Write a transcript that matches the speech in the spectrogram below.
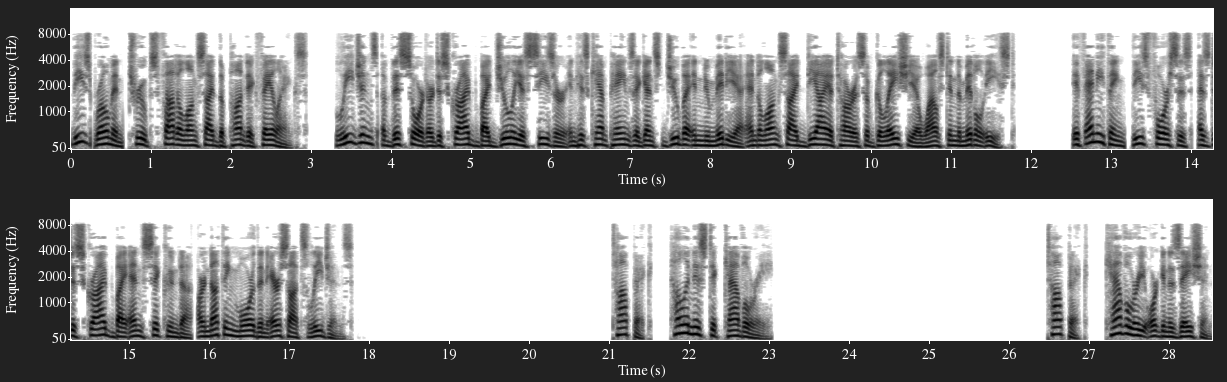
These Roman troops fought alongside the Pontic phalanx. Legions of this sort are described by Julius Caesar in his campaigns against Juba in Numidia and alongside Deiotarus of Galatia whilst in the Middle East. If anything, these forces, as described by N. Sekunda, are nothing more than ersatz legions. Hellenistic cavalry Cavalry organization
